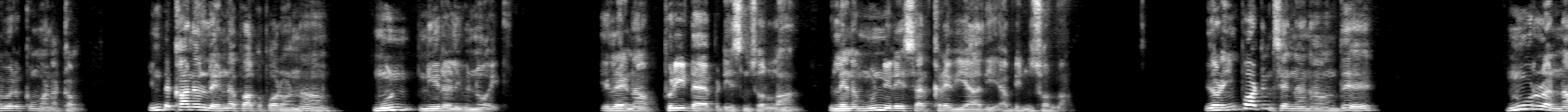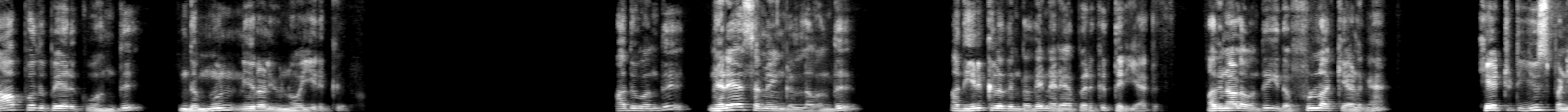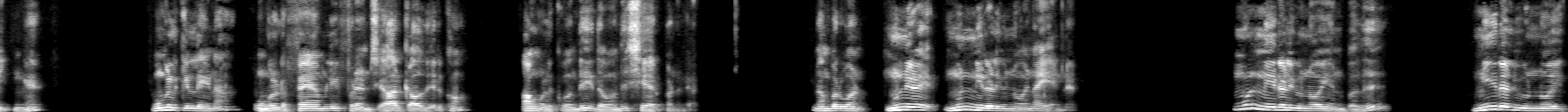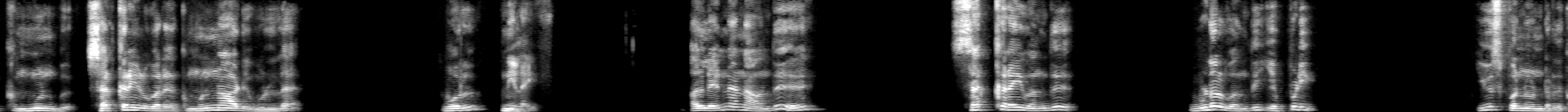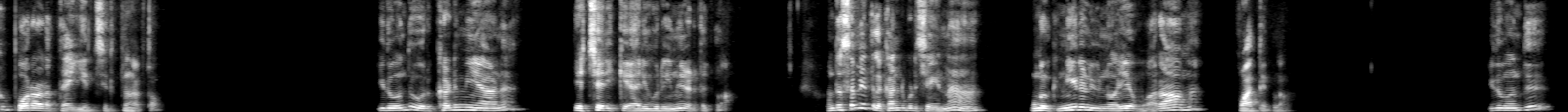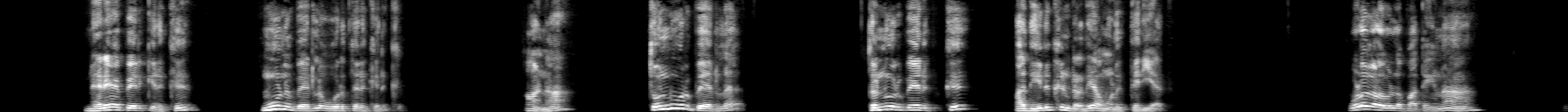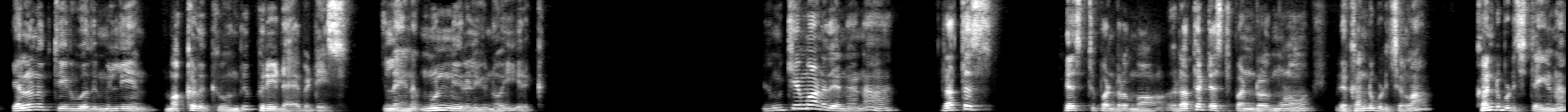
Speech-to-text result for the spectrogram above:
அனைவருக்கும் வணக்கம். இந்த காணொலியில் என்ன பார்க்க போறோம்னா முன் நீரிழிவு நோய். இல்லைன்னா ப்ரீ டயபெட்டிஸ்னு சொல்லலாம். இல்லைன்னா முன்னிறை சர்க்கரை வியாதி அப்படின்னு சொல்லலாம். இதோட இம்பார்ட்டன்ஸ் என்னன்னா வந்து நூறுல நாற்பது பேருக்கு வந்து இந்த முன் நீரழிவு நோய் இருக்கு. அது வந்து நிறைய சமயங்களில் வந்து அது இருக்கிறதுன்றதே நிறைய பேருக்கு தெரியாது. அதனால வந்து இதை ஃபுல்லாக கேளுங்க. கேட்டுட்டு யூஸ் பண்ணிக்கோங்க. உங்களுக்கு இல்லைன்னா உங்களோட ஃபேமிலி ஃப்ரெண்ட்ஸ் யாருக்காவது இருக்கும் அவங்களுக்கு வந்து இதை வந்து ஷேர் பண்ணுங்க. நம்பர் ஒன் முன்னிறை முன் நோய்னா என்ன? முன் நீரிழிவு நோய் என்பது நீரிழிவு நோய்க்கு முன்பு சர்க்கரை வர்றதுக்கு முன்னாடி உள்ள ஒரு நிலை. அதில் என்னன்னா வந்து சர்க்கரை வந்து உடல் வந்து எப்படி யூஸ் பண்ணுன்றதுக்கு போராட தயங்கிருச்சிருக்குன்னு அர்த்தம். இது வந்து ஒரு கடுமையான எச்சரிக்கை அறிகுறின்னு எடுத்துக்கலாம். அந்த சமயத்தில் கண்டுபிடிச்சீங்கன்னா உங்களுக்கு நீரிழிவு நோயை வராமல் பார்த்துக்கலாம். இது வந்து நிறைய பேருக்கு இருக்குது மூணு பேரில் ஒருத்தருக்கு இருக்குது ஆனால் தொண்ணூறு பேரில் தொண்ணூறு பேருக்கு அது இருக்குன்றதே அவங்களுக்கு தெரியாது. உலக அளவில் பார்த்தீங்கன்னா எழுநூத்தி இருபது மில்லியன் மக்களுக்கு வந்து ப்ரீ டயபெட்டிஸ் இல்லைன்னா முன்னிரழிவு நோய் இருக்கு. இது முக்கியமானது என்னன்னா ரத்த டெஸ்ட் பண்ணுறமா ரத்த டெஸ்ட் பண்ணுறது மூலம் இதை கண்டுபிடிச்சிடலாம். கண்டுபிடிச்சிட்டிங்கன்னா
